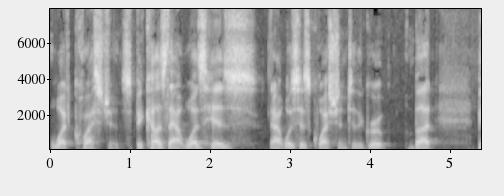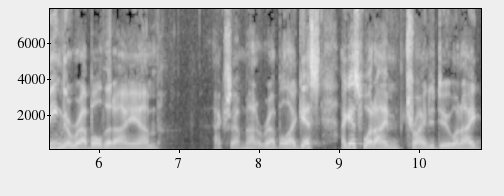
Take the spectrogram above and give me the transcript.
what questions because that was his that was his question to the group. But being the rebel that I am, actually I'm not a rebel. I guess I guess what I'm trying to do when I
